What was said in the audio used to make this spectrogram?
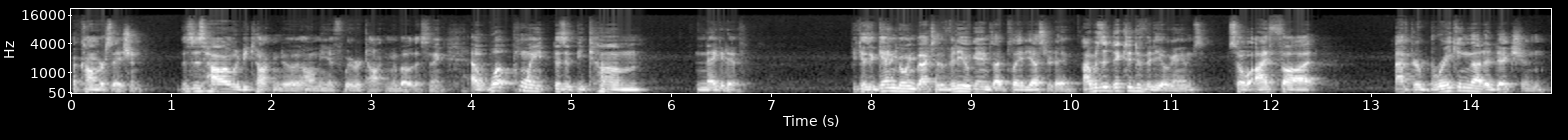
a conversation. This is how I would be talking to a homie if we were talking about this thing. At what point does it become negative? Because again, going back to the video games I played yesterday, I was addicted to video games. So I thought after breaking that addiction,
